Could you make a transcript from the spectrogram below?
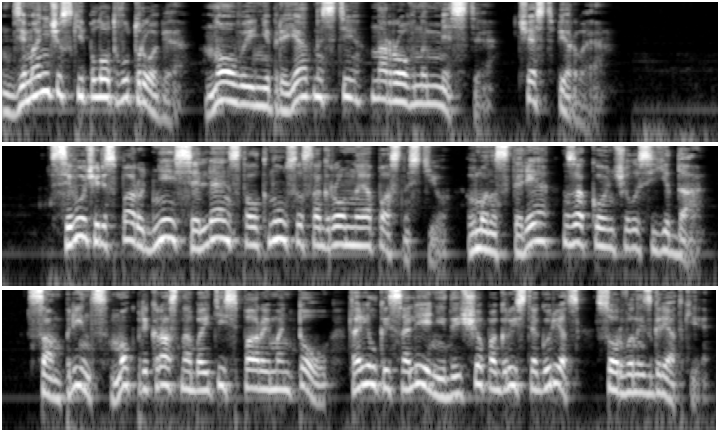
Демонический плод в утробе. Новые неприятности на ровном месте. Часть первая. Всего через пару дней Селянь столкнулся с огромной опасностью. В монастыре закончилась еда. Сам принц мог прекрасно обойтись парой маньтоу, тарелкой солений, да еще погрызть огурец, сорванный с грядки.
